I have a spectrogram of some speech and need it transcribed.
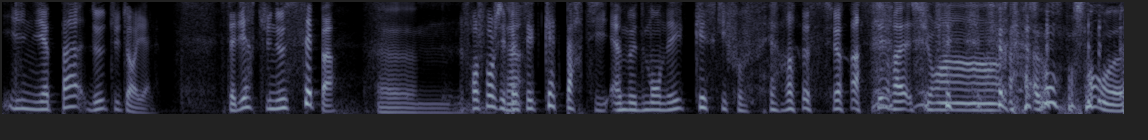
il n'y a pas de tutoriel. C'est-à-dire, tu ne sais pas Euh, Franchement, j'ai passé quatre parties à me demander qu'est-ce qu'il faut faire sur un- C'est vrai, sur un. ah bon, pourtant. euh,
